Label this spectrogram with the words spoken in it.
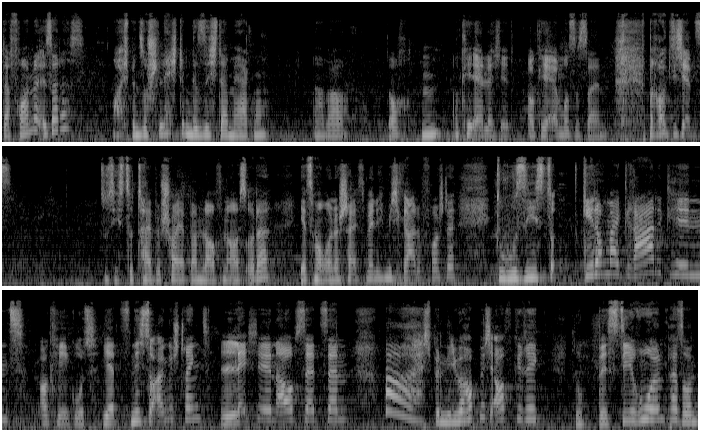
da vorne, ist er das? Oh, ich bin so schlecht im Gesichter merken. Aber, doch, hm? Okay, er lächelt. Okay, er muss es sein. Beruhig dich jetzt. Du siehst total bescheuert beim Laufen aus, oder? Jetzt mal ohne Scheiß, wenn ich mich gerade vorstelle. Du siehst so. Geh doch mal gerade, Kind. Okay, gut. Jetzt nicht so angestrengt. Lächeln aufsetzen. Ah, ich bin überhaupt nicht aufgeregt. Du bist die Ruhe in Person.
